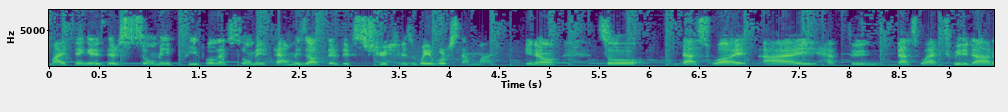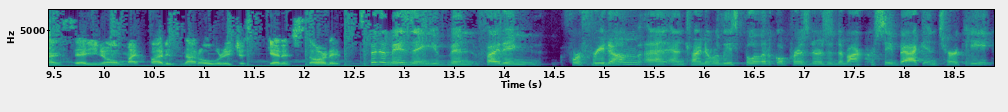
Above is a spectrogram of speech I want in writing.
my thing is there's so many people and so many families out there, the situation is way worse than mine, you know? So that's why I have to, that's why I tweeted out and said, you know, my fight is not over. It's just getting started. It's been amazing. You've been fighting for mm-hmm. freedom and, and trying to release political prisoners and democracy back in Turkey.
